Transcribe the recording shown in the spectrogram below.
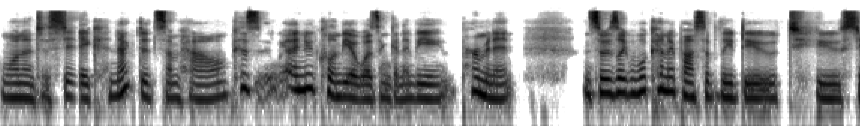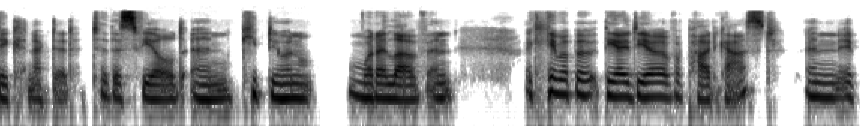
wanted to stay connected somehow because I knew Colombia wasn't going to be permanent. And so I was like, what can I possibly do to stay connected to this field and keep doing what I love? And I came up with the idea of a podcast and it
